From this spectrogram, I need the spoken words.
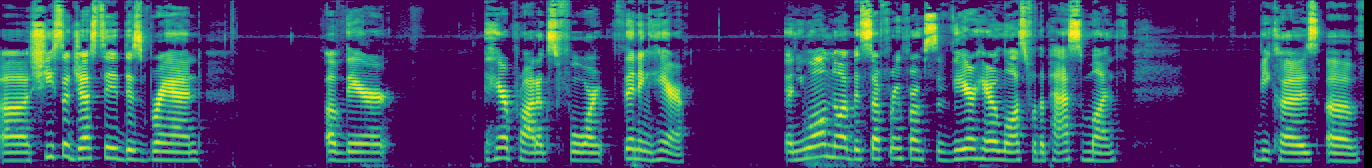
uh, she suggested this brand of their hair products for thinning hair. And you all know I've been suffering from severe hair loss for the past month because of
